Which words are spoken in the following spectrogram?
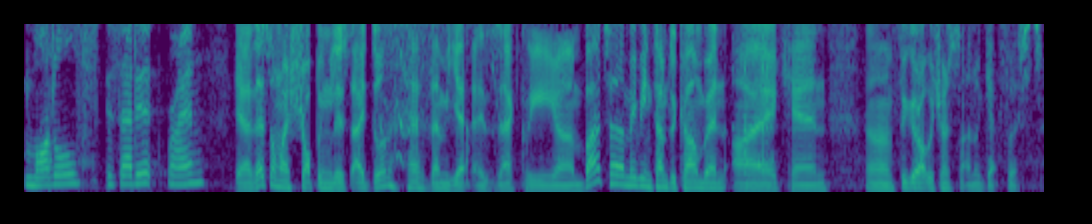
models? Is that it, Ryan? Yeah, that's on my shopping list. I don't have them yet exactly, um, but uh, maybe in time to come when I can um, figure out which ones I'm going to get first.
